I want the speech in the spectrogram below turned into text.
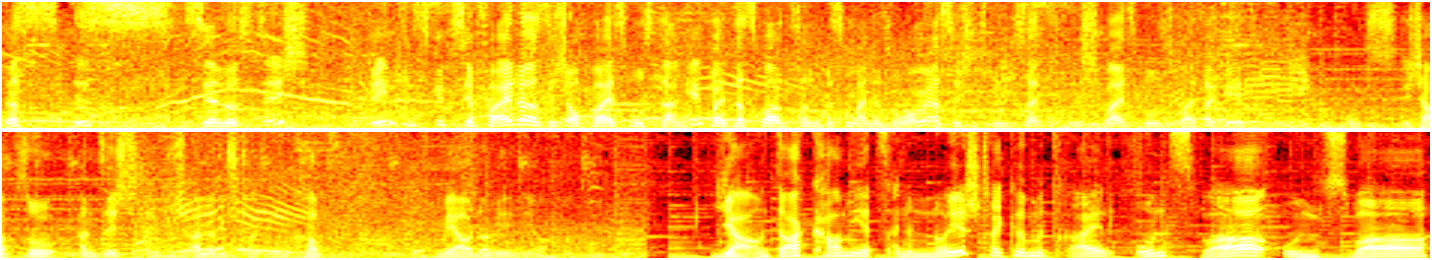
Das ist sehr lustig wenigstens gibt es hier Pfeile, dass ich auch weiß, wo es lang geht, weil das war so ein bisschen meine Sorge, dass ich zu Zeit nicht weiß, wo es weitergeht. Und ich habe so an sich eigentlich alle im Streckenkopf. Mehr oder weniger. Ja, und da kam jetzt eine neue Strecke mit rein. Und zwar, und zwar,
